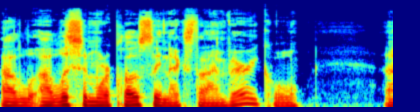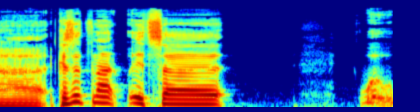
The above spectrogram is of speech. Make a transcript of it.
I'll, I'll listen more closely next time. Very cool. Because it's not. It's uh. wh-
